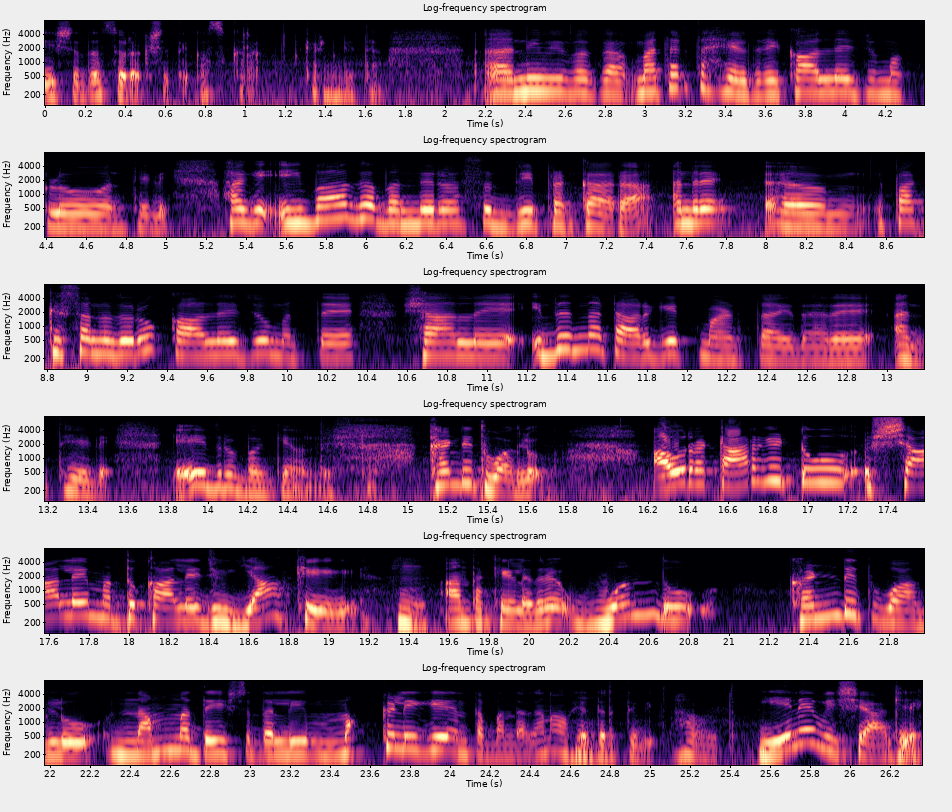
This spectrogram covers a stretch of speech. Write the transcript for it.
ದೇಶದ ಸುರಕ್ಷತೆಗೋಸ್ಕರ. ಖಂಡಿತ. ನೀವು ಇವಾಗ ಮಾತಾಡ್ತಾ ಹೇಳಿದ್ರಿ ಕಾಲೇಜು ಮಕ್ಕಳು ಅಂತೇಳಿ ಹಾಗೆ ಇವಾಗ ಬಂದಿರೋ ಸುದ್ದಿ ಪ್ರಕಾರ ಅಂದರೆ ಪಾಕಿಸ್ತಾನದವರು ಕಾಲೇಜು ಮತ್ತು ಶಾಲೆ ಇದನ್ನು ಟಾರ್ಗೆಟ್ ಮಾಡ್ತಾ ಇದ್ದಾರೆ ಅಂಥೇಳಿ. ಇದ್ರ ಬಗ್ಗೆ ಒಂದಿಷ್ಟು. ಖಂಡಿತವಾಗ್ಲು. ಅವರ ಟಾರ್ಗೆಟು ಶಾಲೆ ಮತ್ತು ಕಾಲೇಜು ಯಾಕೆ ಅಂತ ಕೇಳಿದ್ರೆ ಒಂದು ಖಂಡಿತವಾಗ್ಲೂ ನಮ್ಮ ದೇಶದಲ್ಲಿ ಮಕ್ಕಳಿಗೆ ಅಂತ ಬಂದಾಗ ನಾವು ಹೆದರ್ತೀವಿ. ಹೌದು. ಏನೇ ವಿಷಯ ಆಗಲಿ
